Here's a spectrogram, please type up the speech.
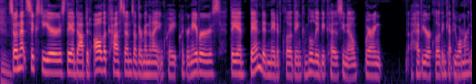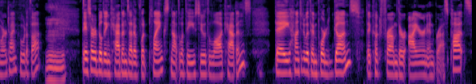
Hmm. So, in that 60 years, they adopted all the customs of their Mennonite and Qua- Quaker neighbors. They abandoned native clothing completely because, you know, wearing heavier clothing kept you warmer in the wintertime. Who would have thought? hmm They started building cabins out of wood planks, not what they used to do with the log cabins. They hunted with imported guns. They cooked from their iron and brass pots.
